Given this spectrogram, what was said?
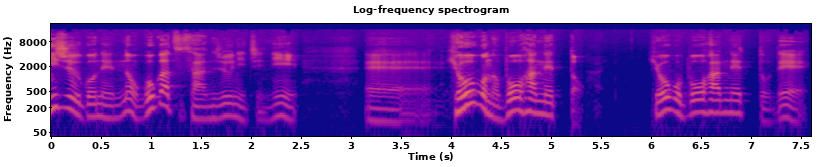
25年の5月30日に、えー兵庫の防犯ネット、兵庫防犯ネットで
